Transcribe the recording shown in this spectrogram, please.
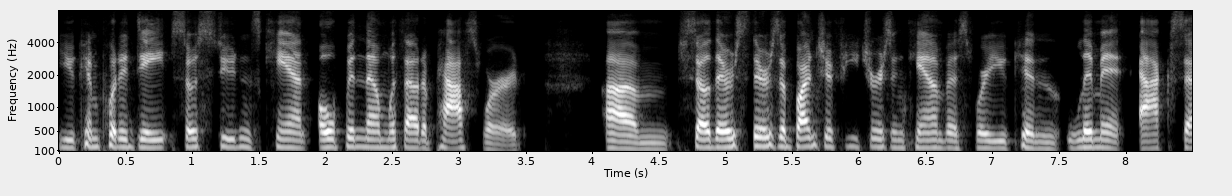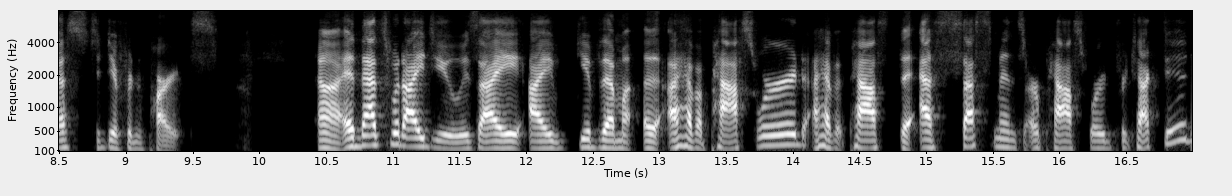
You can put a date so students can't open them without a password. Um, so there's there's a bunch of features in Canvas where you can limit access to different parts. Uh, and that's what I do is I I give them a, I have a password. I have it passed. The assessments are password protected.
